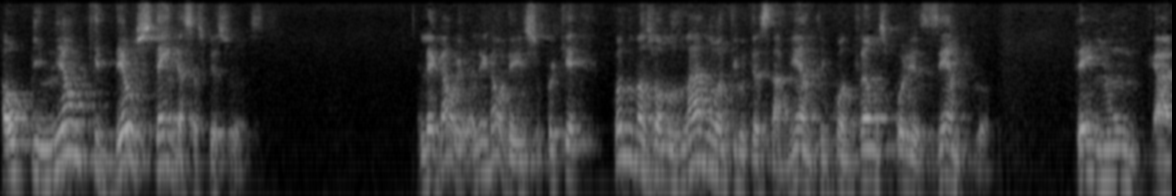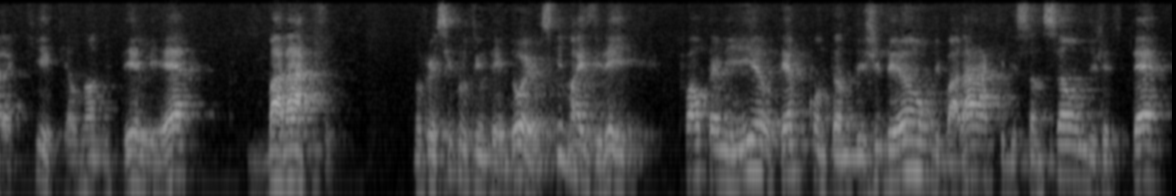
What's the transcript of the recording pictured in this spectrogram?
a opinião que Deus tem dessas pessoas. É legal, é legal ver isso, porque quando nós vamos lá no Antigo Testamento, encontramos, por exemplo, tem um cara aqui, que é o nome dele é Baraque. No versículo 32, que mais direi? Falta-me-ia o tempo contando de Gideão, de Baraque, de Sansão, de Jefté,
